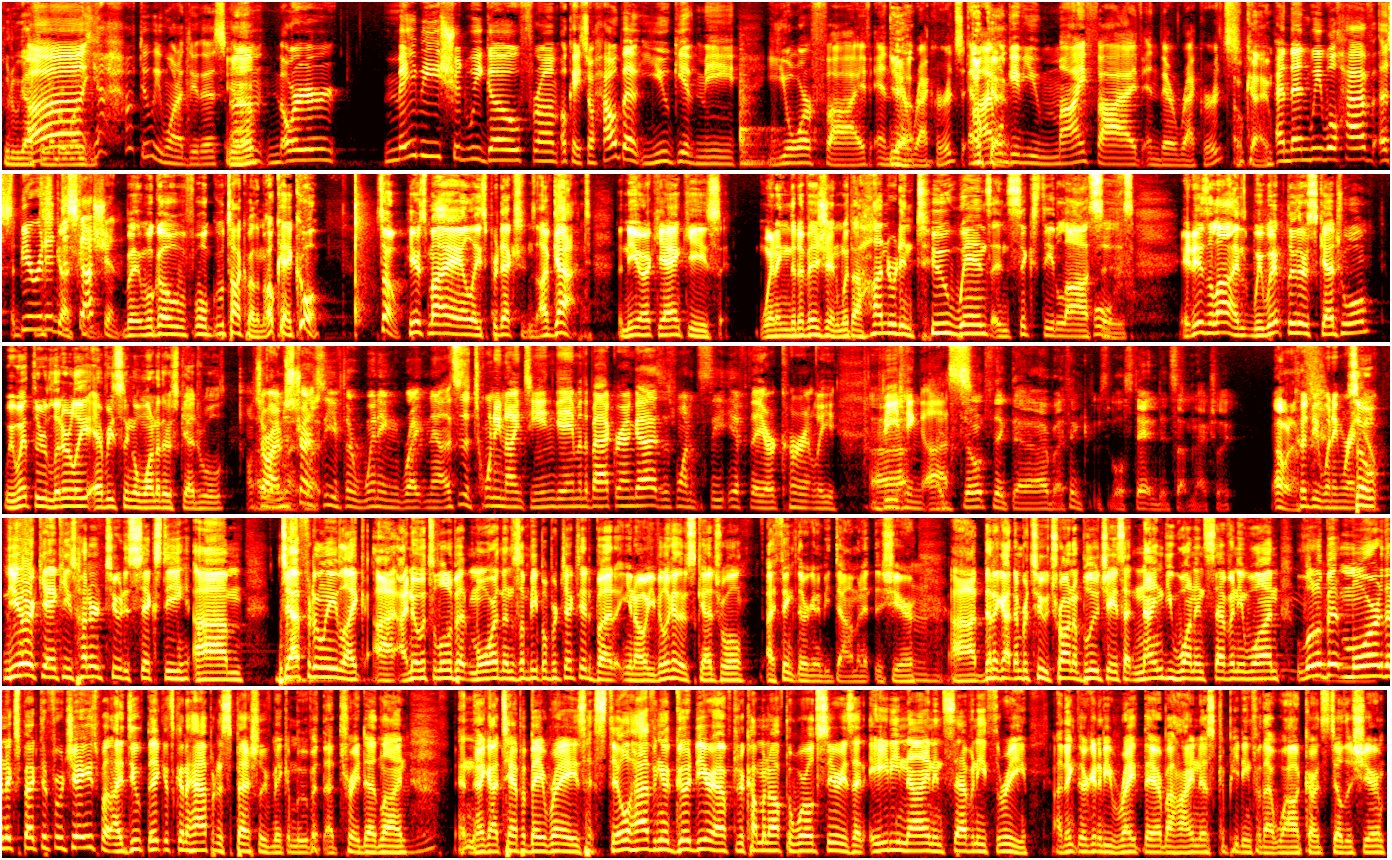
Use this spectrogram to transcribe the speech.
Who do we got for number uh, one? yeah. How do we want to do this? Yeah. Um, or maybe should we go from? Okay, so how about you give me your five and Yeah. their records, and I will give you my five and their records. Okay. and then we will have a spirited discussion. But we'll go. We'll, we'll talk about them. Okay, cool. So here's my AL East predictions. I've got the New York Yankees winning the division with 102 wins and 60 losses. It is a lot. We went through their schedule. We went through literally every single one of their schedules. I'm sorry, I'm just trying to see if they're winning right now. This is a 2019 game in the background, guys. I just wanted to see if they are currently beating us. Uh, I don't think they are, but I think well, Stanton did something actually. Oh, whatever. Could be winning right so now. So New York Yankees 102 to 60. Um, definitely like I, I know it's a little bit more than some people predicted, but you know if you look at their schedule, I think they're going to be dominant this year. Mm-hmm. Uh, then I got number two, Toronto Blue Jays at 91 and 71. A little bit more than expected for Jays, but I do think it's going to happen, especially if we make a move at that trade deadline. Mm-hmm. And I got Tampa Bay Rays still having a good year after coming off the World Series at 89 and 73. I think they're going to be right there behind us, competing for that wild card still this year.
